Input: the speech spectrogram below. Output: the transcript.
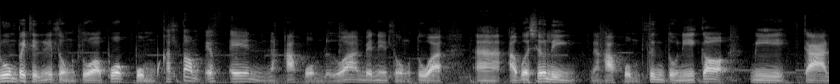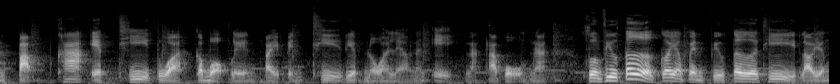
รวมไปถึงในส่งตัวพวกปุ่ม Custom FN นะครับผมหรือว่าเป็นในส่งตัวอ่า Aperture Link นะครับผมซึ่งตัวนี้ก็มีการปรับ ค่า f ที่ตัวกระบอกเลนไปเป็นที่เรียบร้อยแล้วนั่นเองนะครับผมนะส่วนฟิลเตอร์ก็ยังเป็นฟิลเตอร์ที่เรายัง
